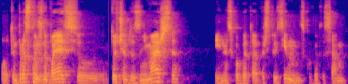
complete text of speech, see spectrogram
Вот. Им просто нужно понять то, чем ты занимаешься, и насколько это перспективно, насколько ты сам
